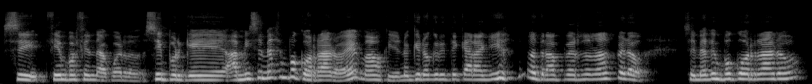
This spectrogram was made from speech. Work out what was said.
Sí, 100% de acuerdo. Sí, porque a mí se me hace un poco raro, ¿eh? Vamos, que yo no quiero criticar aquí a otras personas, pero se me hace un poco raro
